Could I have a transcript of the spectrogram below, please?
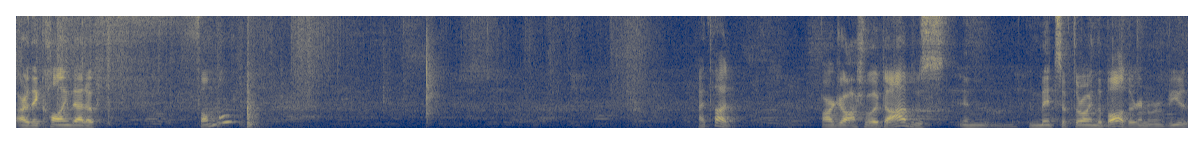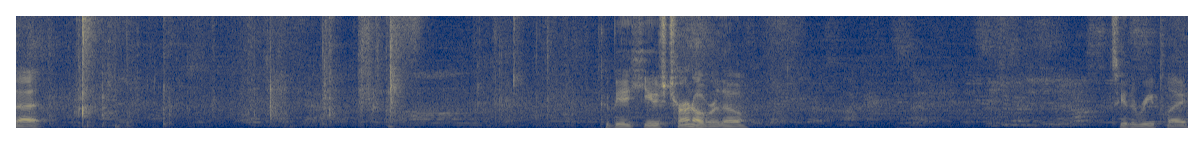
Are they calling that a fumble? I thought our Joshua Dobbs was in the midst of throwing the ball. They're going to review that. Could be a huge turnover, though. Let's see the replay.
